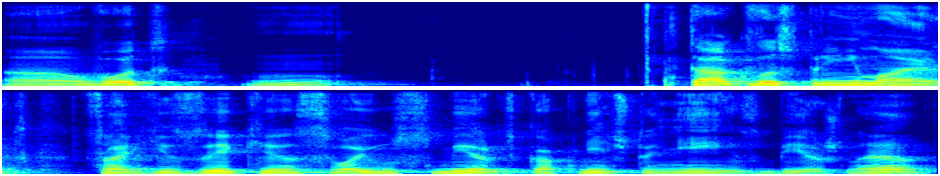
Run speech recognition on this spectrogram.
А, вот так воспринимает царь Языкия свою смерть как нечто неизбежное,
